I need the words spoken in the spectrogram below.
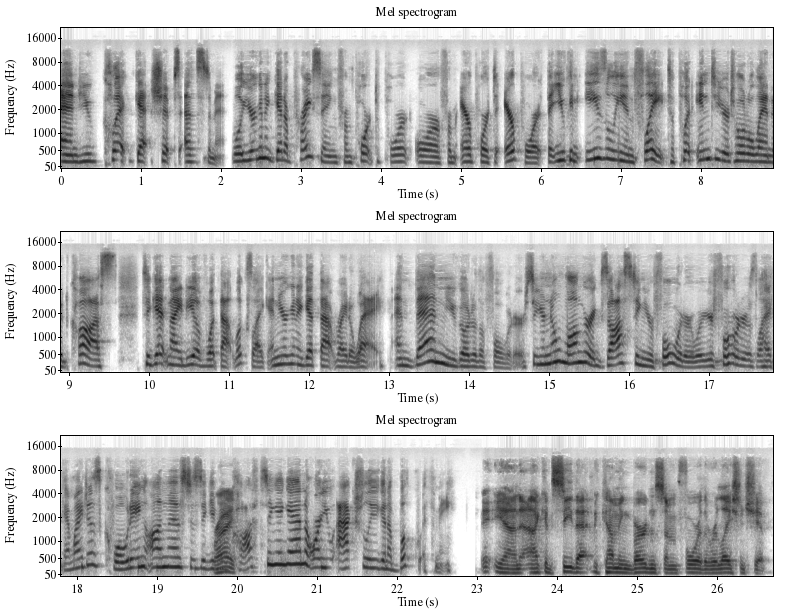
and you click get Shipz estimate, well, you're going to get a pricing from port to port or from airport to airport that you can easily inflate to put into your total landed costs to get an idea of what that looks like. And you're going to get that right away. And then you go to the forwarder. So you're no longer exhausting your forwarder where your forwarder is like, Am I just quoting on this just to give Right. you costing again? Or are you actually going to book with me? yeah and i could see that becoming burdensome for the relationship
